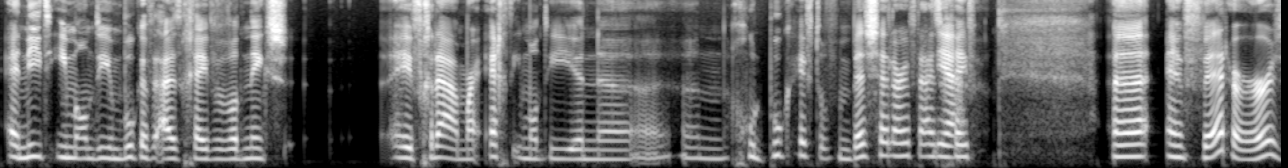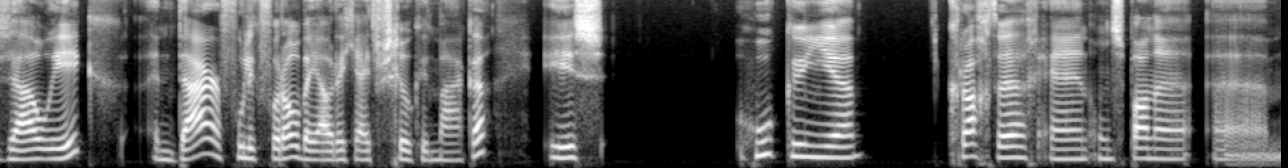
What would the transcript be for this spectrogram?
En niet iemand die een boek heeft uitgegeven wat niks heeft gedaan. Maar echt iemand die een, eh, een goed boek heeft of een bestseller heeft uitgegeven. Eh, en verder zou ik, en daar voel ik vooral bij jou dat jij het verschil kunt maken, is hoe kun je krachtig en ontspannen ehm,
